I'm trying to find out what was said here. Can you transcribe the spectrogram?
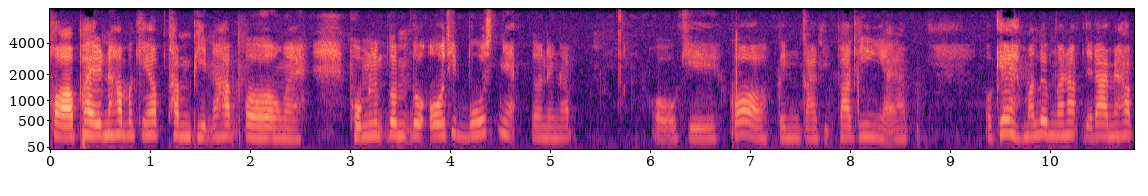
ขออภัยด้วยนะครับเมื่อกี้ครับทำผิดนะครับเออเอาใหม่ผมลืมตัวตัวโอที่บูสต์เนี่ยตัวหนึ่งครับ โอเค ก็เป็นการผิดพลาดที่ยิ่งใหญ่ครับ โอเค มาเริ่มกันครับจะได้ไหมครับ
